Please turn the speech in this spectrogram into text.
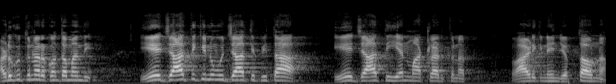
అడుగుతున్నారు కొంతమంది ఏ జాతికి నువ్వు జాతి పిత? ఏ జాతి అని మాట్లాడుతున్నారు. వాడికి నేను చెప్తా ఉన్నా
